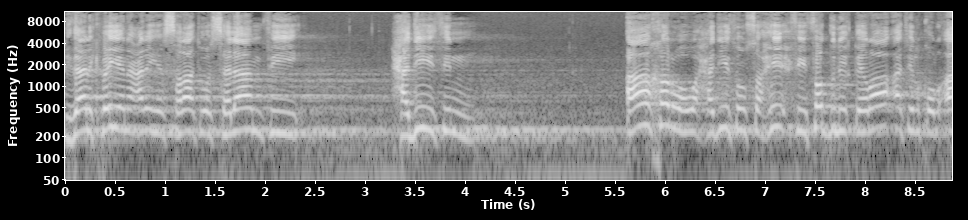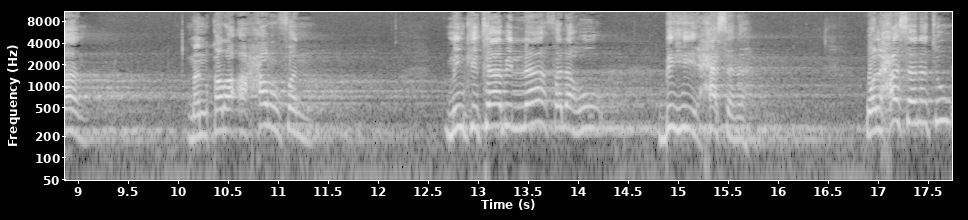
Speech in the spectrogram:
لذلك بين عليه الصلاة والسلام في حديث آخر وهو حديث صحيح في فضل قراءة القرآن. من قرأ حرفا من كتاب الله فله به حسنة والحسنة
